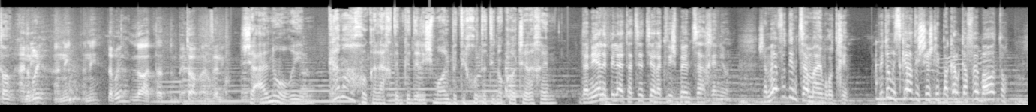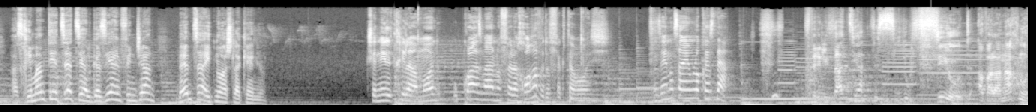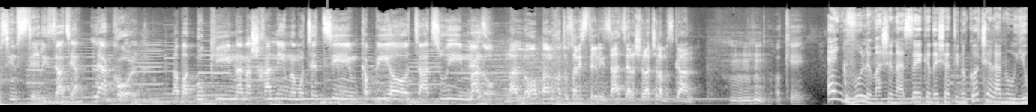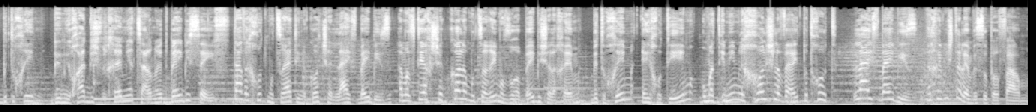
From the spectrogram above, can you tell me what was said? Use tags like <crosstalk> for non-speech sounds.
טוב, אני, דברי. אני, אני. דברי נא. לא, אתה תדבר. טוב, אז אני. שאלנו הורים, כמה רחוק הלכתם כדי לשמור על בטיחות התינוקות שלכם? דניאל הפילה את הצצי על הכביש באמצע החניון. עכשיו, מאיפה תמצא מים רותחים? פתאום נזכרתי שיש לי פקל קפה באוטו. אז חיממתי את צצי על גזייה עם פינג'אן באמצע התנועה של הקניון. כשניל התחיל לעמוד, הוא כל הזמן נופל אחורה ודופק את הראש. אז היינו שמים לו קסדה. סטריליזציה זה סיוט. סיוט, אבל אנחנו עושים סטריליזציה להכל. לבקבוקים, לנשכנים, למוצצים, כפיות, צעצועים, מה לא? מה לא? פעם אחת עושה לי סטריליזציה על השלט של המזגן. <laughs> אוקיי. אין גבול למה שנעשה כדי שהתינוקות שלנו יהיו בטוחים. במיוחד בשבילכם יצרנו את Baby Safe, תו איכות מוצרי התינוקות של Life Babies, המבטיח שכל המוצרים עבור הבייבי שלכם בטוחים, איכותיים ומתאימים לכל שלבי ההתפתחות. Life Babies, הכי משתלם בסופר פארם.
